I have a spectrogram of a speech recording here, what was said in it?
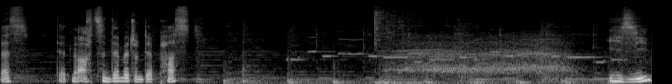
Was? Der hat nur 18 Damage und der passt? Easy.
